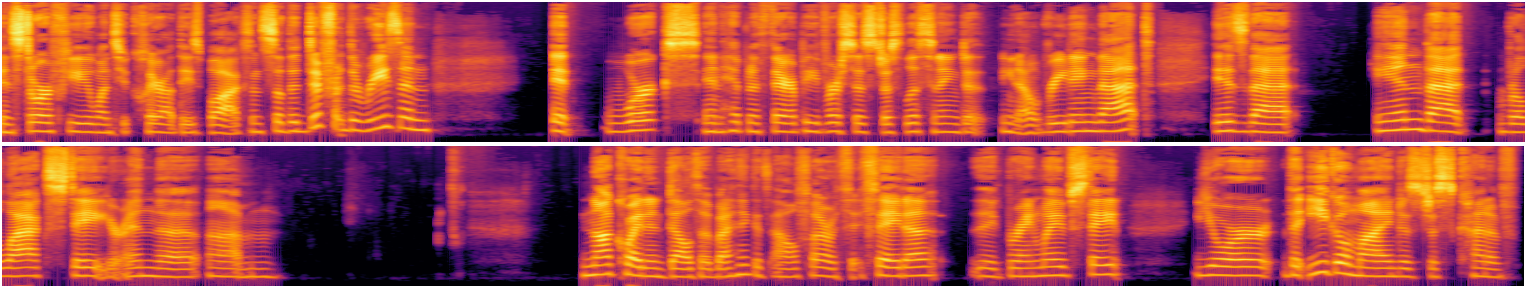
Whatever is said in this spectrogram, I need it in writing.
in store for you once you clear out these blocks. And so the different the reason it works in hypnotherapy versus just listening to you know reading that is that in that relaxed state you're in the um not quite in delta but i think it's alpha or th- theta the brainwave state, your the ego mind is just kind of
